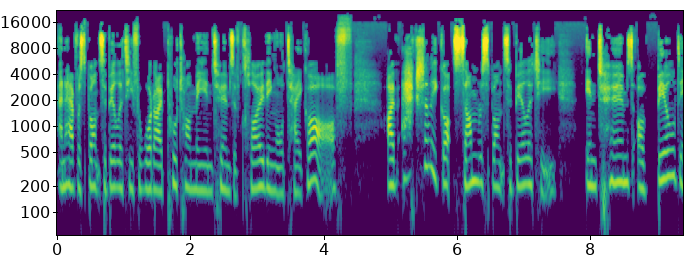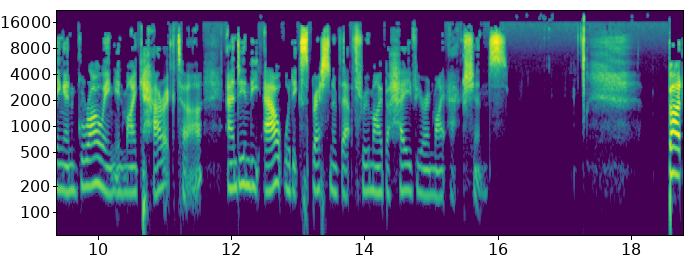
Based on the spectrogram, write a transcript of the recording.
and have responsibility for what I put on me in terms of clothing or take off, I've actually got some responsibility in terms of building and growing in my character and in the outward expression of that through my behavior and my actions. But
